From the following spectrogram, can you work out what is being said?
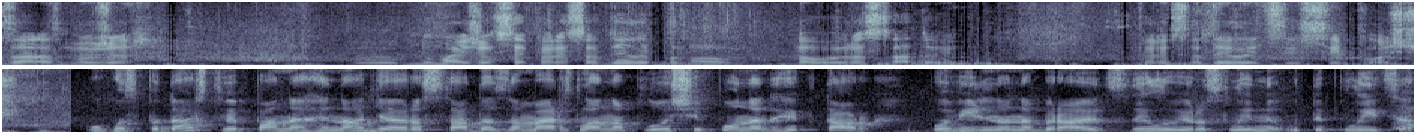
Зараз ми вже е, ну, майже все пересадили, по новою розсадою пересадили ці всі площі. У господарстві пана Геннадія розсада замерзла на площі понад гектар. Повільно набирають силу і рослини у теплицях.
